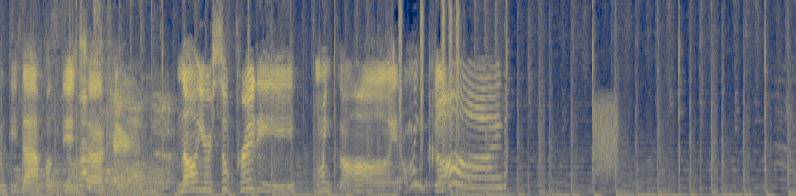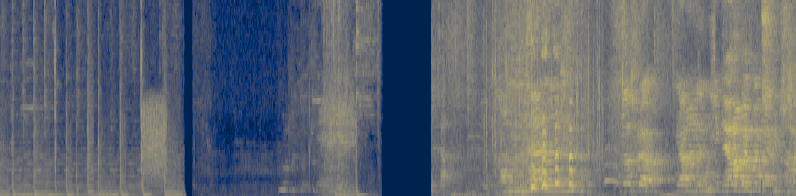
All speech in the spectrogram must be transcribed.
Jak tam Dida po zdjęciach? No, you're so pretty. Oh my god. Oh my god. Dobra, ja Ja robię, bo ćwiczę.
